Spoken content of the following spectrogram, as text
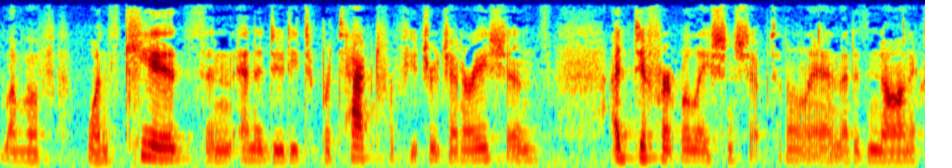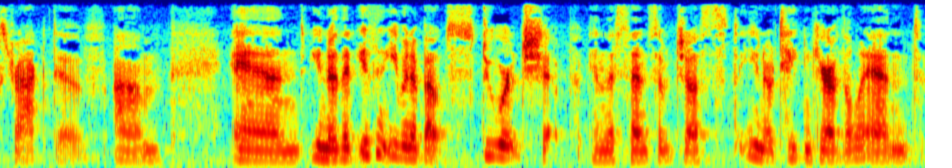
love of one's kids, and, and a duty to protect for future generations, a different relationship to the land that is non extractive. Um, and you know that isn't even about stewardship in the sense of just you know taking care of the land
